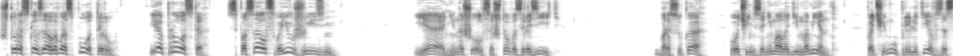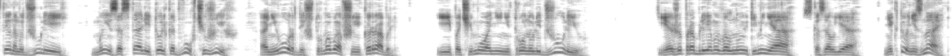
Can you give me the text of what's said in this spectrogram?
что рассказал о вас Поттеру. Я просто спасал свою жизнь». Я не нашелся, что возразить. Барсука очень занимал один момент. Почему, прилетев за Стеном и Джулией, мы застали только двух чужих? а не орды, штурмовавшие корабль. и почему они не тронули Джулию? Те же проблемы волнуют и меня, сказал я. Никто не знает.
